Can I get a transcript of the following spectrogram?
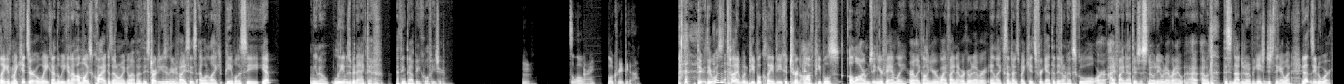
like if my kids are awake on the weekend, I- I'm always quiet because I don't wake them up. But if they started using their devices, I want to like be able to see, yep, you know, Liam's been active. I think that would be a cool feature. Hmm. it's a little, All right. little creepy though. There, there was a time when people claimed that you could turn off people's alarms in your family or like on your Wi-Fi network or whatever. And like sometimes my kids forget that they don't have school, or I find out there's a snow day or whatever. And I, I, I would, this is not a notification, just a thing I want. It doesn't seem to work.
